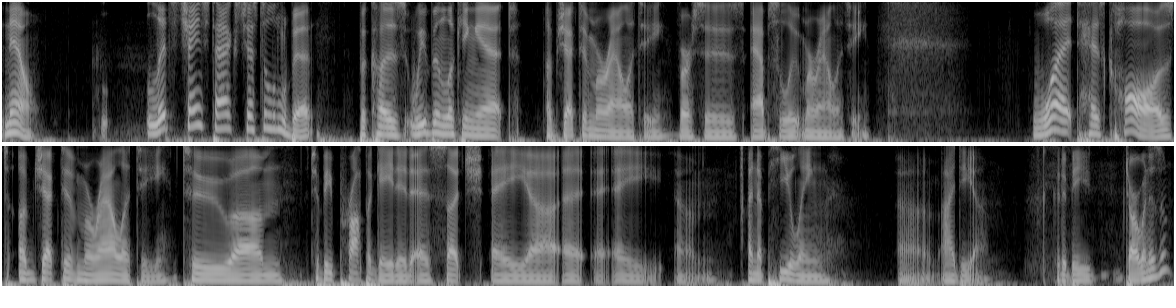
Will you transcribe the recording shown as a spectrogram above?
Now, let's change tacks just a little bit because we've been looking at objective morality versus absolute morality. What has caused objective morality to um, to be propagated as such a uh, a, a um, an appealing uh, idea? Could it be Darwinism?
